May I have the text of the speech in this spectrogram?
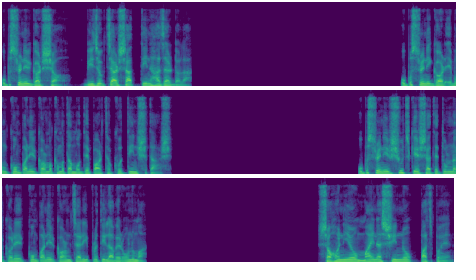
উপশ্রেণীর গড় সহ বিযোগ চার সাত তিন হাজার ডলার। উপশ্রেণী গড় এবং কোম্পানির কর্মক্ষমতার মধ্যে পার্থক্য তিন শতাংশ। উপশ্রেণীর সূচকের সাথে তুলনা করে কোম্পানির কর্মচারী প্রতি লাভের অনুমান। সহনীয় মাইনাস শূন্য পাঁচ পয়েন্ট।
